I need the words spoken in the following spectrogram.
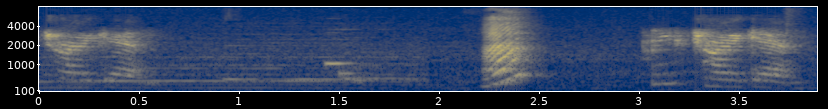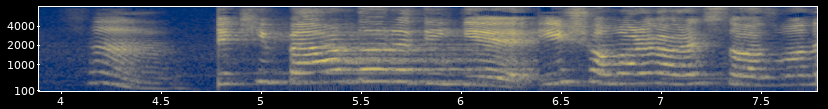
0 1 0 9 OK OK یکی برداره دیگه. این شماره برای سازمان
